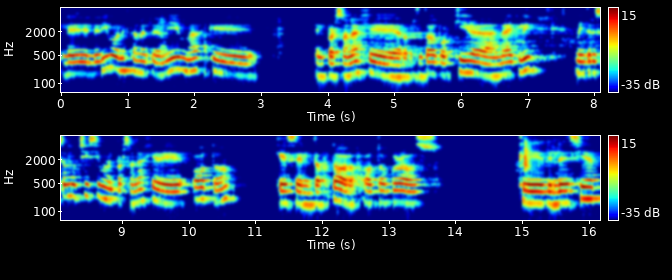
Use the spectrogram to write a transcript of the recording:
le, digo honestamente, a mí más que el personaje representado por Kira Knightley, me interesó muchísimo el personaje de Otto, que es el doctor Otto Gross, que le decía,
